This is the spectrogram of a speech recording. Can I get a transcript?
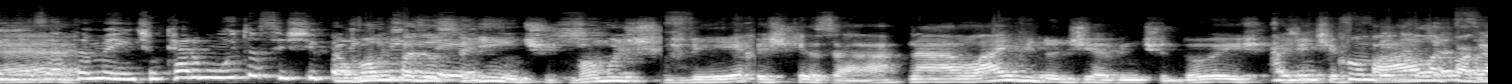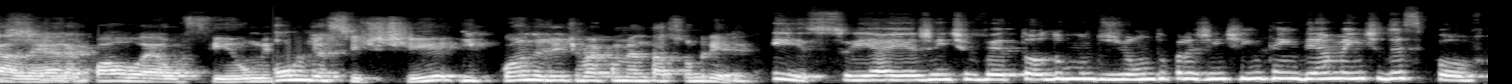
é. exatamente. Eu quero muito assistir pra Então vamos entender. fazer o seguinte, vamos ver, pesquisar. Na live do dia 22, a, A gente gente, fala com a galera qual é o filme, onde assistir e quando a gente vai comentar sobre ele. Isso, e aí a gente vê todo mundo junto pra gente entender a mente desse povo.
